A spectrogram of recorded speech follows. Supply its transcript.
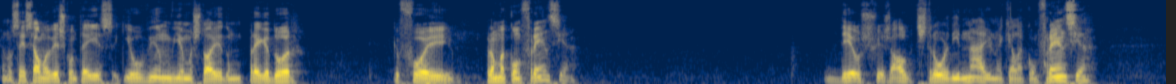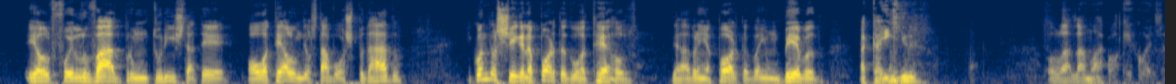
Eu não sei se alguma vez contei isso. Eu ouvi uma história de um pregador que foi para uma conferência. Deus fez algo de extraordinário naquela conferência. Ele foi levado por um turista até ao hotel onde ele estava hospedado. E quando ele chega na porta do hotel, abrem a porta, vem um bêbado a cair. Olá, dá-me lá qualquer coisa.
